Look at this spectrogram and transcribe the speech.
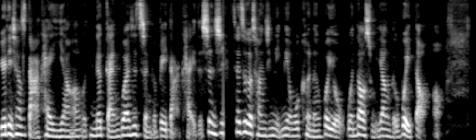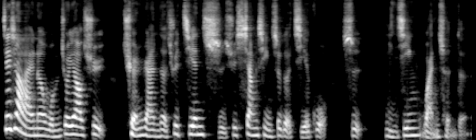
有点像是打开一样哦，你的感官是整个被打开的，甚至在这个场景里面，我可能会有闻到什么样的味道哦。接下来呢，我们就要去全然的去坚持，去相信这个结果是已经完成的，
